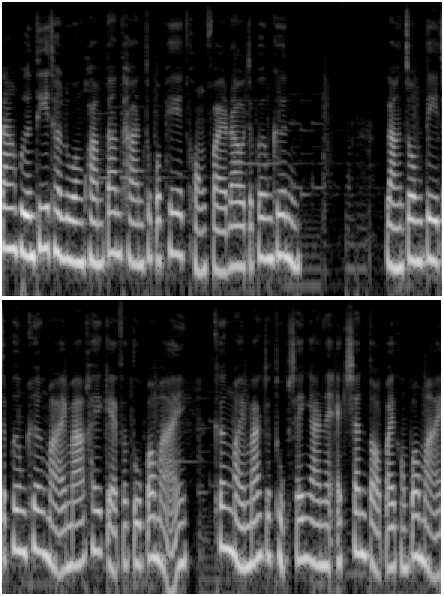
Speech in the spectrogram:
สร้างพื้นที่ทะลวงความต้านทานทุกประเภทของฝ่ายเราจะเพิ่มขึ้น หลังโจมตีจะเพิ่มเครื่องหมายมาร์คให้แก่ศัตรูเป้าหมาย เครื่องหมายมาร์คจะถูกใช้งานในแอคชั่นต่อไปของเป้าหมาย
